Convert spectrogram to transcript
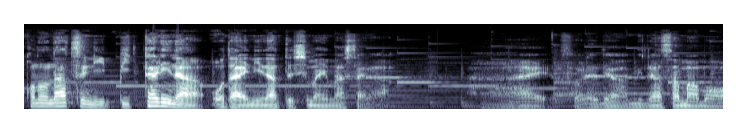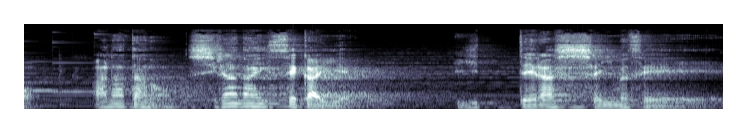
この夏にぴったりなお題になってしまいましたが、はい、それでは皆様も、あなたの知らない世界へ、行ってらっしゃいませ。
